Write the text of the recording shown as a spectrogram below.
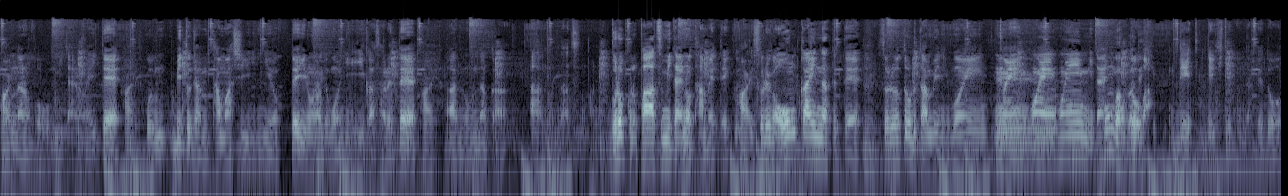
はい。女の子みたいなのがいて、はい。このビットちゃんの魂によっていろんなところに生かされて、はい。あのなんかあのなんつうのかな。ブロックのパーツみたいのを貯めていくはい。それが音階になってて、それを取るたびにウェインウェインウェインウェインみたいな音楽がでできていくんだけど。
